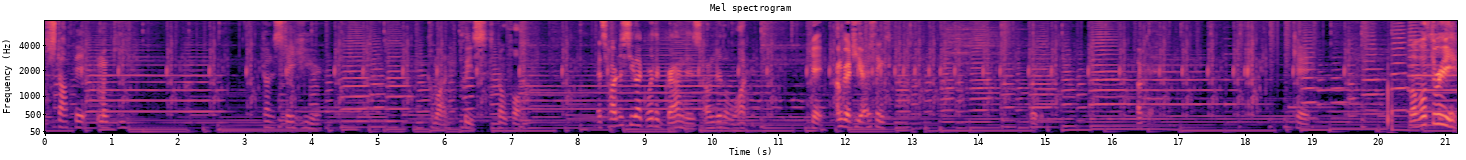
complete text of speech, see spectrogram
Stop it, monkey. Gotta stay here. Come on, please, don't fall. It's hard to see like where the ground is under the water. Okay, I'm good here, I think. Oh. Okay. Okay. Level three.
